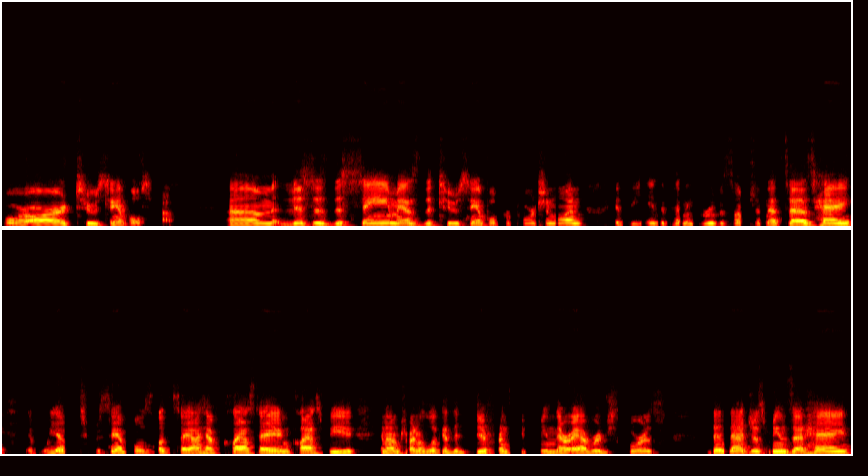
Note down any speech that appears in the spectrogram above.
for our two sample stuff. Um, this is the same as the two sample proportion one. It's the independent group assumption that says, hey, if we have two samples, let's say I have class A and class B, and I'm trying to look at the difference between their average scores, then that just means that, hey,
